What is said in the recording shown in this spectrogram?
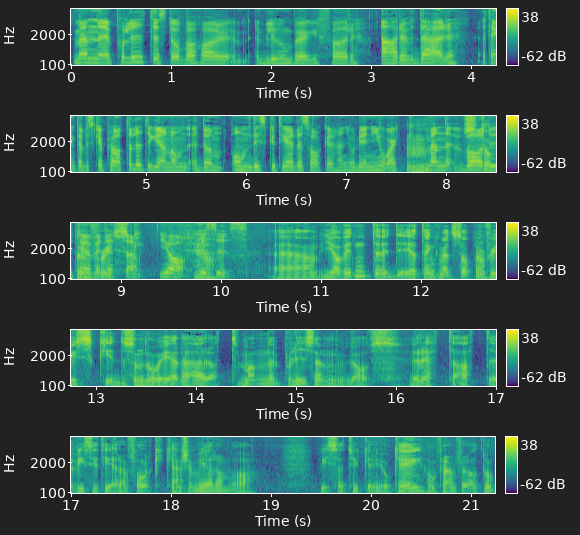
Men eh, politiskt då, vad har Bloomberg för arv där? Jag tänkte att vi ska prata lite grann om de omdiskuterade saker han gjorde i New York. Mm. Men vad Stop utöver detta? Ja, precis. Uh, jag vet inte, jag tänker mig att Stop and Frisk som då är det här att man, polisen gavs rätt att visitera folk kanske mer än vad vissa tycker är okej okay, och framförallt då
